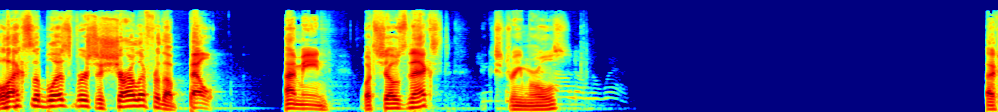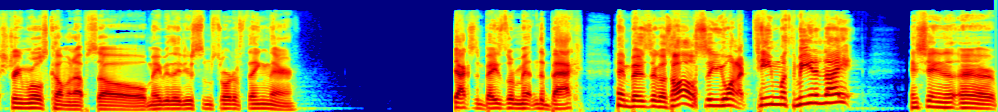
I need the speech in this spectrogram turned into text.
Alexa Bliss versus Charlotte for the belt. I mean, what shows next? Extreme Rules. Extreme Rules coming up, so maybe they do some sort of thing there. Jax and Baszler met in the back, and Baszler goes, "Oh, so you want to team with me tonight?" And Shane uh,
